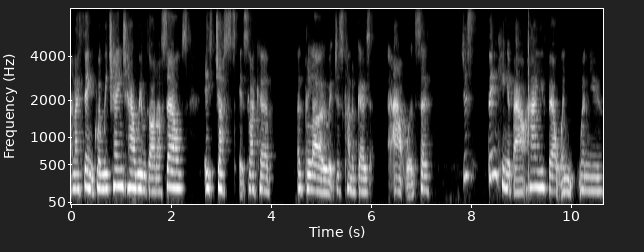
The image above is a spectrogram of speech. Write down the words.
and I think when we change how we regard ourselves, it's just, it's like a, a glow. It just kind of goes outwards. So just thinking about how you felt when, when you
